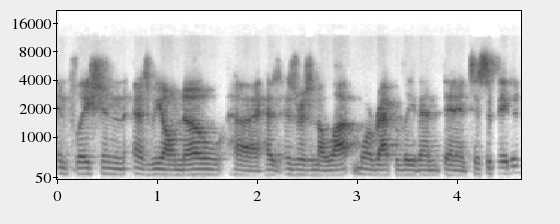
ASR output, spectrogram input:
inflation, as we all know, has, has risen a lot more rapidly than, than anticipated.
